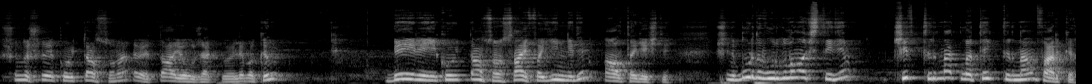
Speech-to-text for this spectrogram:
şunu da şuraya koyduktan sonra evet daha iyi olacak böyle bakın. BR'yi koyduktan sonra sayfayı yeniledim alta geçti. Şimdi burada vurgulamak istediğim çift tırnakla tek tırnağın farkı.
